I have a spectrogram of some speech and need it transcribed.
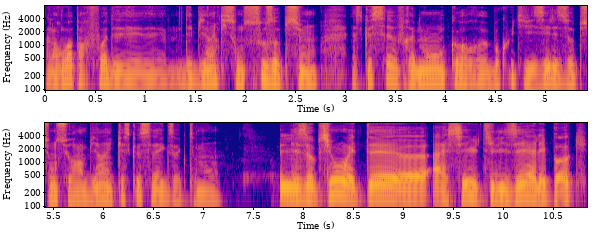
Alors on voit parfois des, biens qui sont sous option. Est-ce que c'est vraiment encore euh, beaucoup utilisé, les options sur un bien, et qu'est-ce que c'est exactement? Les options étaient euh, assez utilisées à l'époque.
